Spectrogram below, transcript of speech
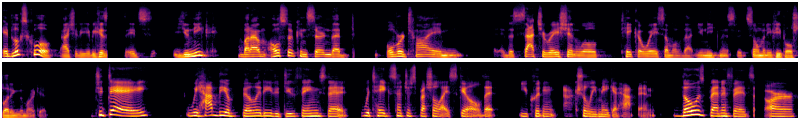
It looks cool, actually, because it's unique. But I'm also concerned that over time, the saturation will take away some of that uniqueness with so many people flooding the market. Today, we have the ability to do things that would take such a specialized skill that you couldn't actually make it happen. Those benefits are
